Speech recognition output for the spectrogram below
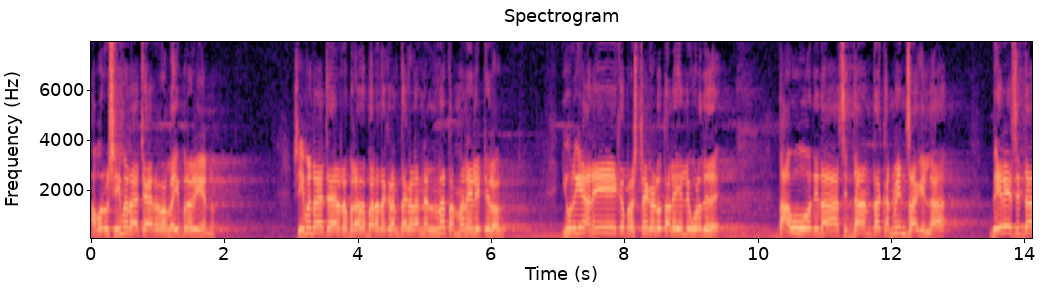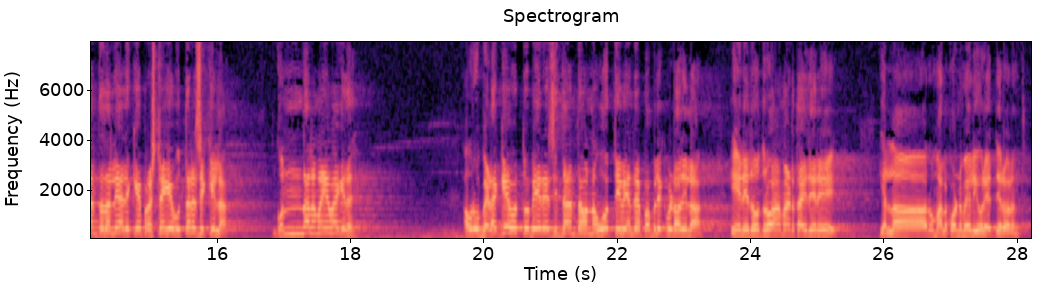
ಅವರು ಶ್ರೀಮದಾಚಾರ್ಯರ ಲೈಬ್ರರಿಯನ್ನು. ಶ್ರೀಮದಾಚಾರ್ಯರು ಬರ, ಬರದ ಗ್ರಂಥಗಳನ್ನೆಲ್ಲ ತಮ್ಮ ಮನೆಯಲ್ಲಿ ಇಟ್ಟಿರೋರು. ಇವರಿಗೆ ಅನೇಕ ಪ್ರಶ್ನೆಗಳು ತಲೆಯಲ್ಲಿ ಉಳಿದಿದೆ. ತಾವು ಓದಿದ ಸಿದ್ಧಾಂತ ಕನ್ವಿನ್ಸ್ ಆಗಿಲ್ಲ. ಬೇರೆ ಸಿದ್ಧಾಂತದಲ್ಲಿ ಅದಕ್ಕೆ ಪ್ರಶ್ನೆಗೆ ಉತ್ತರ ಸಿಕ್ಕಿಲ್ಲ. ಗೊಂದಲಮಯವಾಗಿದೆ. ಅವರು ಬೆಳಗ್ಗೆ ಹೊತ್ತು ಬೇರೆ ಸಿದ್ಧಾಂತವನ್ನು ಓದ್ತೀವಿ ಅಂದರೆ ಪಬ್ಲಿಕ್ ಬಿಡೋದಿಲ್ಲ. ಏನಿದು ದ್ರೋಹ ಮಾಡ್ತಾ ಇದ್ದೀರಿ? ಎಲ್ಲರೂ ಮಲ್ಕೊಂಡ ಮೇಲೆ ಇವರು ಎದ್ದಿರೋರಂತೆ.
